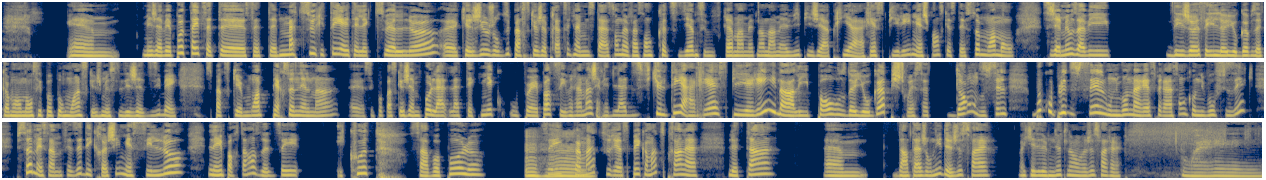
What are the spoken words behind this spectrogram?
euh, mais j'avais pas peut-être cette, euh, cette maturité intellectuelle là euh, que j'ai aujourd'hui parce que je pratique la méditation de façon quotidienne. C'est vraiment maintenant dans ma vie, puis j'ai appris à respirer. Mais je pense que c'était ça, moi, mon. Si jamais vous avez déjà essayé le yoga, vous êtes comme oh non, c'est pas pour moi, ce que je me suis déjà dit, ben c'est parce que moi personnellement, euh, c'est pas parce que j'aime pas la, technique ou peu importe, c'est vraiment j'avais de la difficulté à respirer dans les poses de yoga, puis je trouvais ça donc difficile, beaucoup plus difficile au niveau de ma respiration qu'au niveau physique. Puis ça, mais ça me faisait décrocher, mais c'est là l'importance de dire écoute, ça va pas là. Tu sais, mm-hmm. comment tu respires, comment tu prends la, le temps euh, dans ta journée de juste faire OK, deux minutes, là, on va juste faire un... Ouais.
